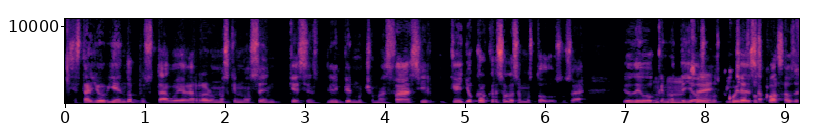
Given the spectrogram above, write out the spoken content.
Si está lloviendo, pues ta, voy a agarrar unos que no se, que se limpien mucho más fácil, que yo creo que eso lo hacemos todos. O sea, yo digo que no te llevas unos pinches zapatos de...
